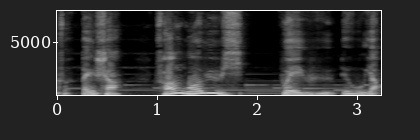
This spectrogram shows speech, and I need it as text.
准被杀，传国玉玺归于刘耀。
